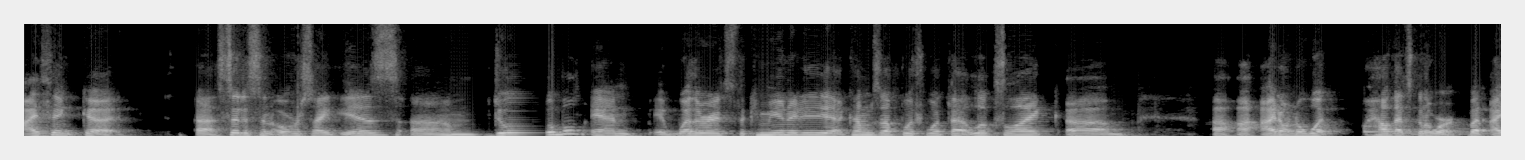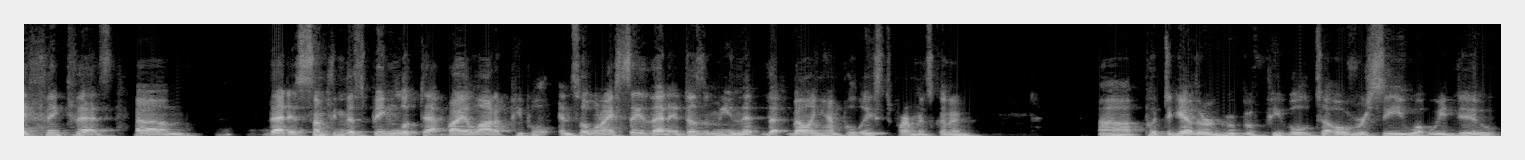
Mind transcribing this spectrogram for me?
I think uh, uh, citizen oversight is um, doable, and whether it's the community that comes up with what that looks like, um, I, I don't know what how that's going to work. But I think that um, that is something that's being looked at by a lot of people. And so when I say that, it doesn't mean that that Bellingham Police Department is going to uh, put together a group of people to oversee what we do.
